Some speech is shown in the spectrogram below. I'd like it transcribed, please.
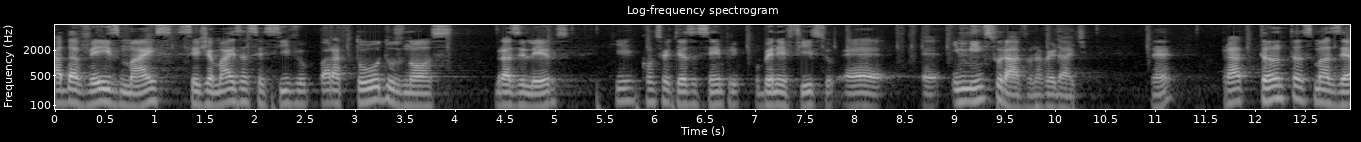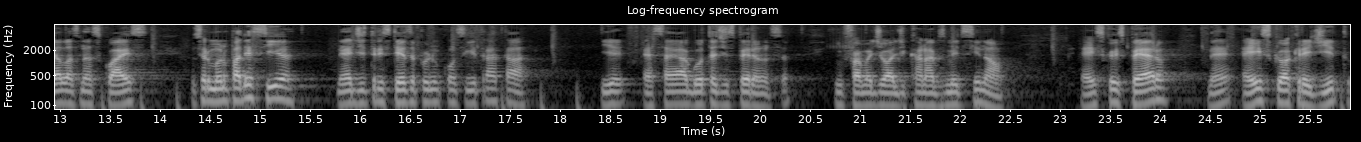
cada vez mais seja mais acessível para todos nós brasileiros, que com certeza sempre o benefício é, é imensurável, na verdade, né? Para tantas mazelas nas quais o ser humano padecia, né, de tristeza por não conseguir tratar. E essa é a gota de esperança em forma de óleo de cannabis medicinal. É isso que eu espero, né? É isso que eu acredito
